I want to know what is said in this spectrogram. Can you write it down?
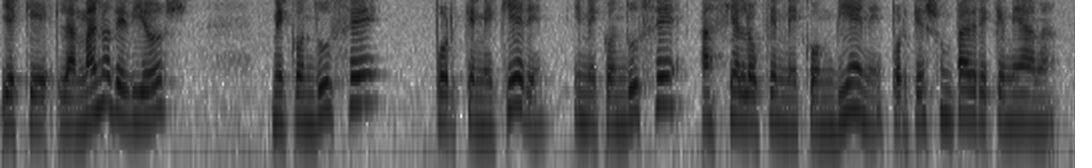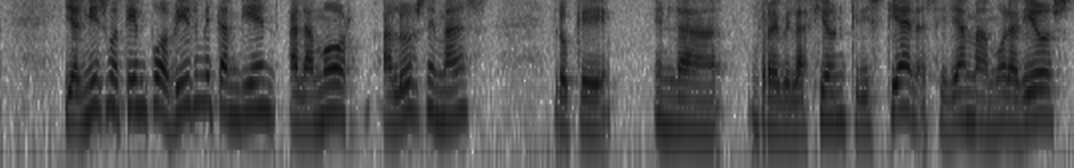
y a que la mano de Dios me conduce porque me quiere y me conduce hacia lo que me conviene, porque es un Padre que me ama. Y al mismo tiempo abrirme también al amor a los demás, lo que en la revelación cristiana se llama amor a Dios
